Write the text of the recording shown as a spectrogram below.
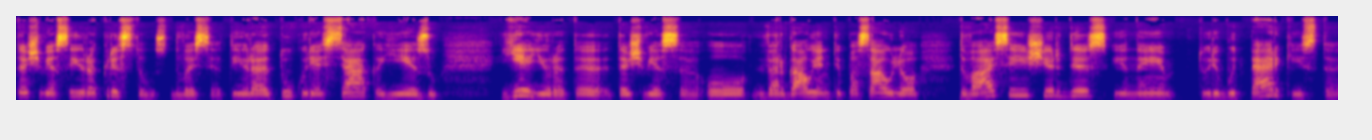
ta šviesa yra Kristaus dvasia, tai yra tų, kurie seka Jėzų. Jie yra ta, ta šviesa, o vergaujanti pasaulio dvasiai širdis, jinai turi būti perkeista,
